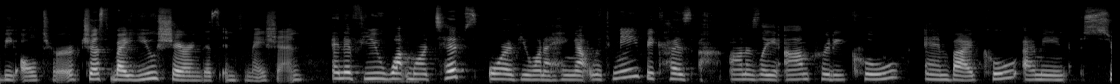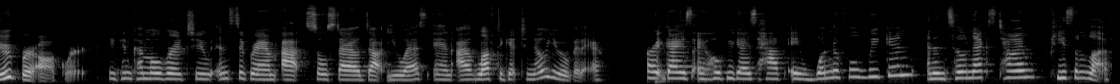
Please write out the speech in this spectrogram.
be altered just by you sharing this information. And if you want more tips or if you want to hang out with me, because honestly, I'm pretty cool. And by cool, I mean super awkward. You can come over to Instagram at soulstyle.us and I'd love to get to know you over there. All right, guys, I hope you guys have a wonderful weekend. And until next time, peace and love.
